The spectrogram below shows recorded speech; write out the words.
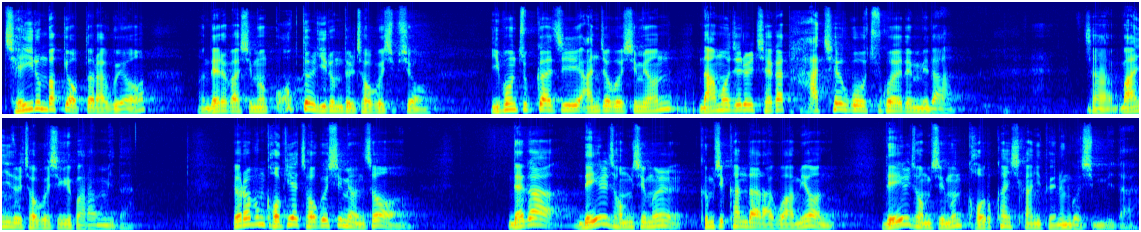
제 이름밖에 없더라고요. 어, 내려가시면 꼭들 이름들 적으십시오. 이번 주까지 안 적으시면 나머지를 제가 다 채우고 죽어야 됩니다. 자, 많이들 적으시기 바랍니다. 여러분 거기에 적으시면서 내가 내일 점심을 금식한다라고 하면 내일 점심은 거룩한 시간이 되는 것입니다.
